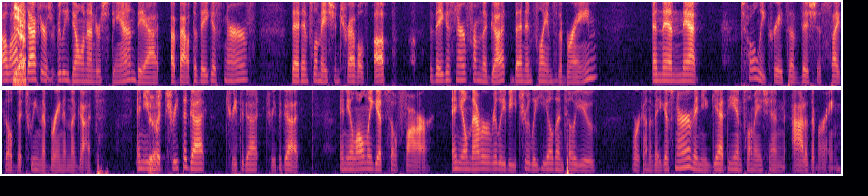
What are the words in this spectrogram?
a lot yeah. of doctors really don't understand that about the vagus nerve, that inflammation travels up the vagus nerve from the gut, then inflames the brain, and then that totally creates a vicious cycle between the brain and the gut. And you yes. could treat the gut, treat the gut, treat the gut, and you'll only get so far. And you'll never really be truly healed until you work on the vagus nerve and you get the inflammation out of the brain.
